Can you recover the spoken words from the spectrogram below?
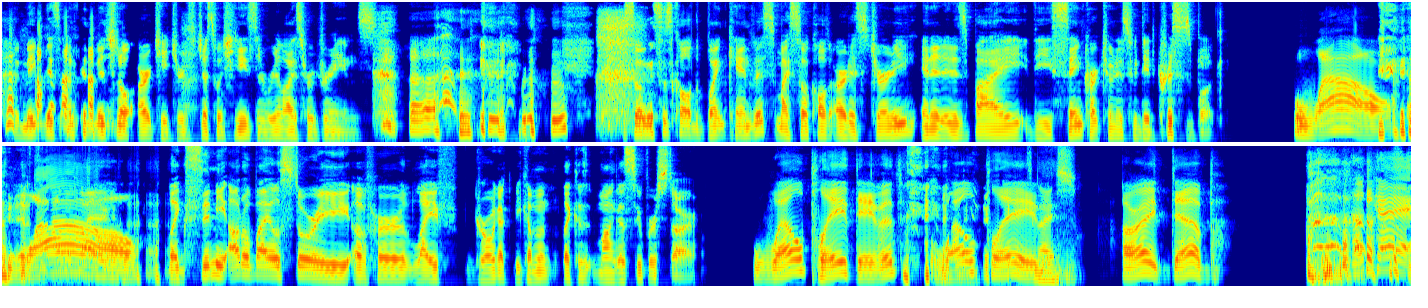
But maybe this unconventional art teacher is just what she needs to realize her dreams. Uh, So this is called Blank Canvas, My So-Called Artist's Journey, and it is by the same cartoonist who did Chris's book. wow. Wow. Like semi-autobio story of her life growing up to become like a manga superstar. Well played, David. Well played. nice. All right, Deb. okay.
